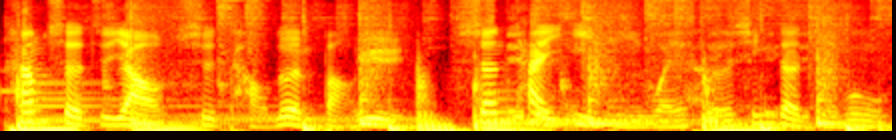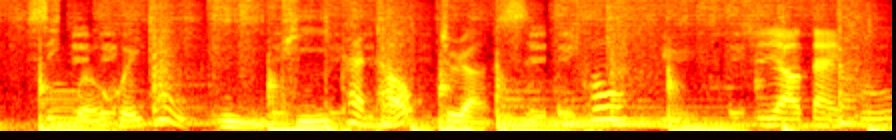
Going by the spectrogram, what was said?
康舍制药是讨论保育生态议题为核心的节目，新闻回顾、议题探讨，就让史蒂夫与制药大夫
